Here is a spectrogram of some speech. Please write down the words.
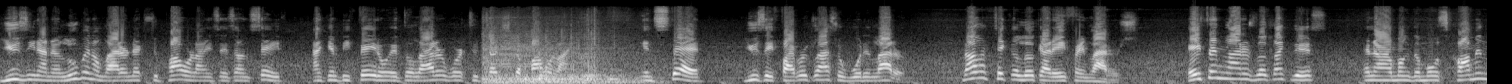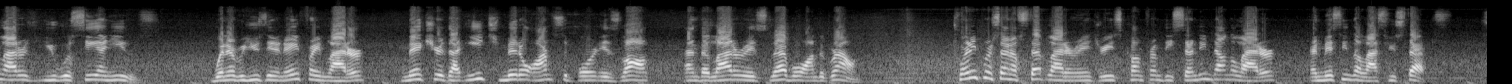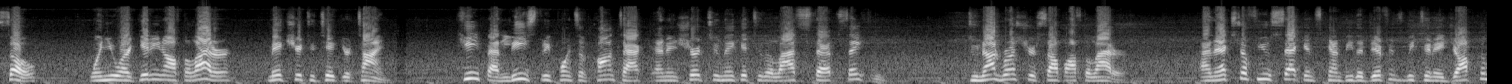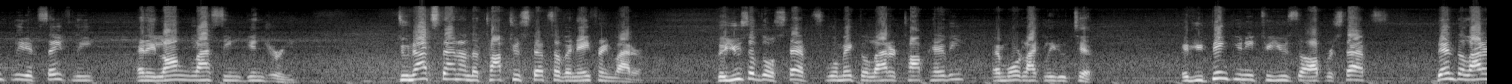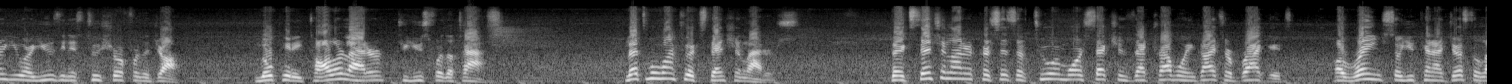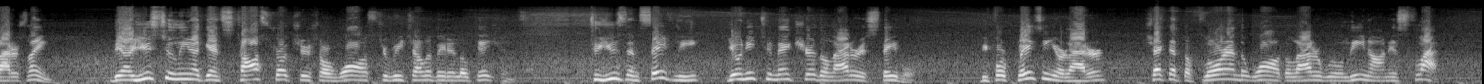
Using an aluminum ladder next to power lines is unsafe and can be fatal if the ladder were to touch the power line. Instead, use a fiberglass or wooden ladder. Now let's take a look at A-frame ladders. A-frame ladders look like this and are among the most common ladders you will see and use. Whenever using an A-frame ladder, make sure that each middle arm support is locked and the ladder is level on the ground. 20% of step ladder injuries come from descending down the ladder and missing the last few steps. So, when you are getting off the ladder, make sure to take your time. Keep at least three points of contact and ensure to make it to the last step safely. Do not rush yourself off the ladder. An extra few seconds can be the difference between a job completed safely and a long-lasting injury. Do not stand on the top two steps of an A-frame ladder. The use of those steps will make the ladder top heavy and more likely to tip. If you think you need to use the upper steps, then the ladder you are using is too short for the job. Locate a taller ladder to use for the task. Let's move on to extension ladders. The extension ladder consists of two or more sections that travel in guides or brackets, arranged so you can adjust the ladder's length. They are used to lean against tall structures or walls to reach elevated locations. To use them safely, you'll need to make sure the ladder is stable. Before placing your ladder, check that the floor and the wall the ladder will lean on is flat,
